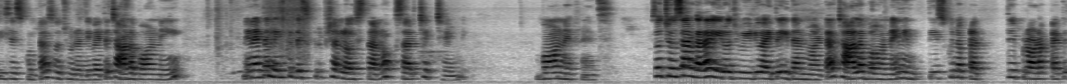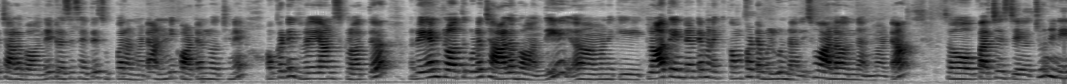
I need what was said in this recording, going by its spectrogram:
తీసేసుకుంటా. సో చూడండి ఇవైతే చాలా బాగున్నాయి. నేనైతే లింక్ డిస్క్రిప్షన్లో ఇస్తాను ఒకసారి చెక్ చేయండి. బాగున్నాయి ఫ్రెండ్స్ సో చూసారు కదా ఈరోజు వీడియో అయితే ఇదనమాట చాలా బాగున్నాయి. నేను తీసుకున్న ప్రతి ప్రోడక్ట్ అయితే చాలా బాగుంది. డ్రెస్సెస్ అయితే సూపర్ అనమాట అన్ని కాటన్లో వచ్చినాయి. ఒకటి రేయాన్స్ క్లాత్ రేయన్ క్లాత్ కూడా చాలా బాగుంది. మనకి క్లాత్ ఏంటంటే మనకి కంఫర్టబుల్గా ఉండాలి. సో అలా ఉందన్నమాట. సో పర్చేస్ చేయొచ్చు. నేను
